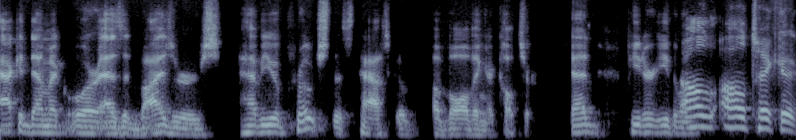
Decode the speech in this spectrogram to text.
academic or as advisors, have you approached this task of evolving a culture? Ed, Peter, either one. I'll I'll take a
